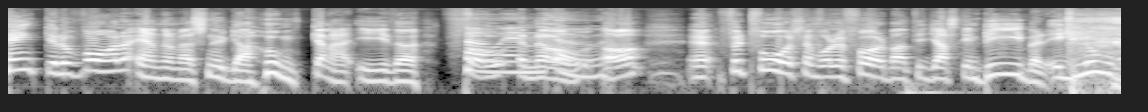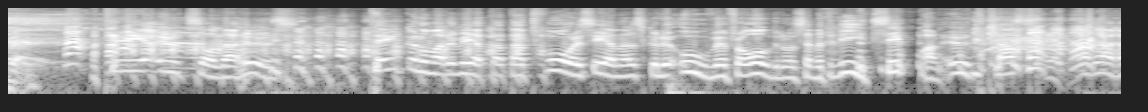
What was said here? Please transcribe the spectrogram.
tänker du vara en av de här snygga hunkarna i The Faux Faux and and O? O. Ja. Eh, För två år sedan var det förband till Justin Bieber i Globen. Tre utsålda hus. Tänk om de hade vetat att två år senare skulle Ove från ålderdomshemmet Vitsippan utklassade. Alltså,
